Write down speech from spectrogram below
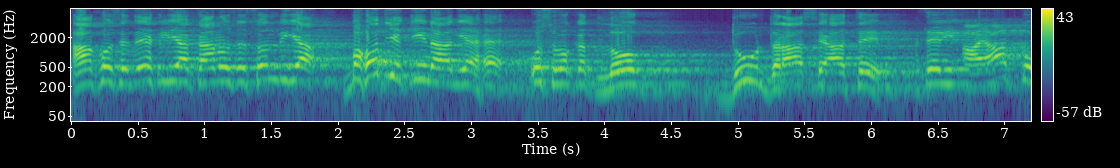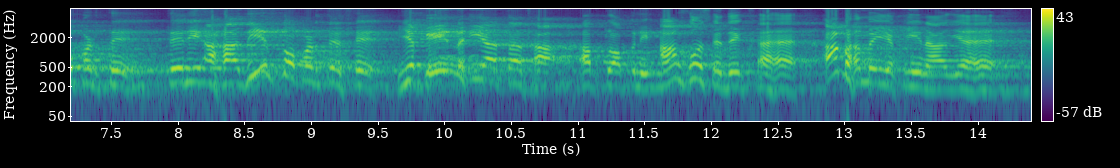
آنکھوں سے دیکھ لیا، کانوں سے سن لیا، بہت یقین آ گیا ہے۔ اس وقت لوگ دور دراز سے آتے، تیری آیات کو پڑھتے، تیری احادیث کو پڑھتے تھے، یقین نہیں آتا تھا۔ اب تو اپنی آنکھوں سے دیکھا ہے، اب ہمیں یقین آ گیا ہے۔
